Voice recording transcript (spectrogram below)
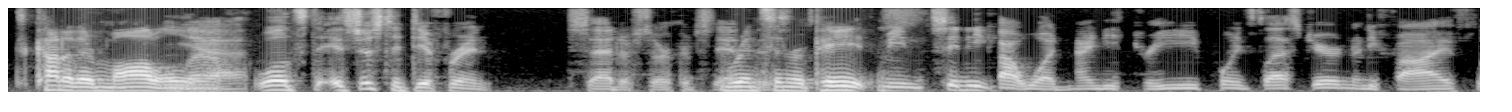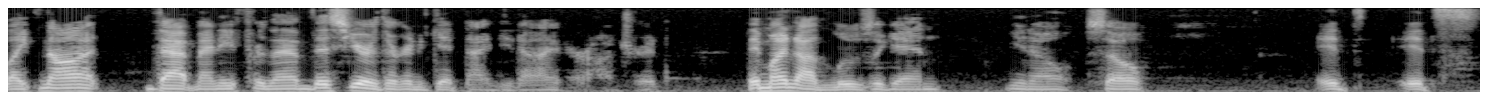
It's kind of their model yeah, well, it's it's just a different set of circumstances. Rinse and repeat. I mean, City got what ninety three points last year, ninety five. Like not that many for them. This year they're going to get ninety nine or hundred. They might not lose again, you know. So it's it's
